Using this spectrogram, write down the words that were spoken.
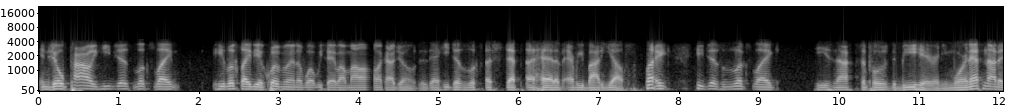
And Joe Powell, he just looks like he looks like the equivalent of what we say about Malachi Jones, is that he just looks a step ahead of everybody else. Like he just looks like he's not supposed to be here anymore, and that's not a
